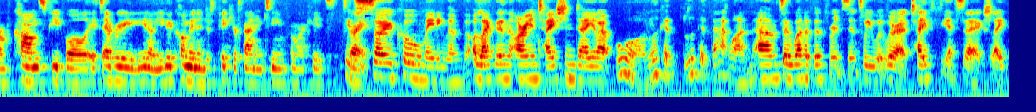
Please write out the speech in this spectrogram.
our comms people. It's every you know you could come in and just pick your fanning team from our kids. It's, it's so cool meeting them. Like in the orientation day, you're like, oh look at look at that one. Um, so one of them, for instance, we were, we were at TAFE yesterday actually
